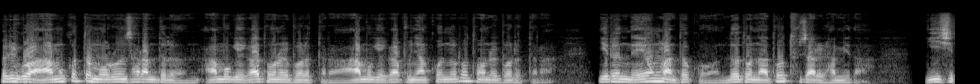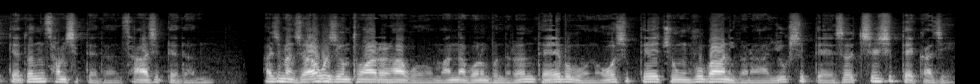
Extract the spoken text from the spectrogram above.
그리고 아무것도 모르는 사람들은 아무개가 돈을 벌었더라. 아무개가 분양권으로 돈을 벌었더라. 이런 내용만 듣고 너도 나도 투자를 합니다. 20대든 30대든 40대든 하지만 저하고 지금 통화를 하고 만나보는 분들은 대부분 50대 중후반이거나 60대에서 70대까지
